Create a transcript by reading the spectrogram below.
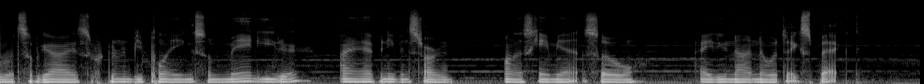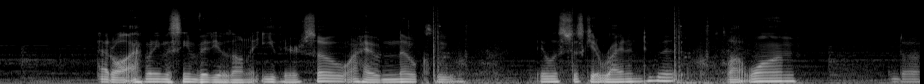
what's up guys? We're gonna be playing some Maneater. I haven't even started on this game yet, so I do not know what to expect. At all. I haven't even seen videos on it either, so I have no clue. Hey, let's just get right into it. Slot 1. And, uh...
